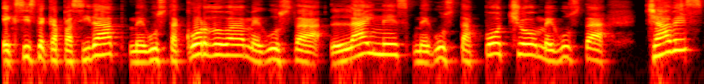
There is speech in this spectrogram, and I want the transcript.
existe capacidad, me gusta Córdoba, me gusta Laines, me gusta Pocho, me gusta Chávez,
